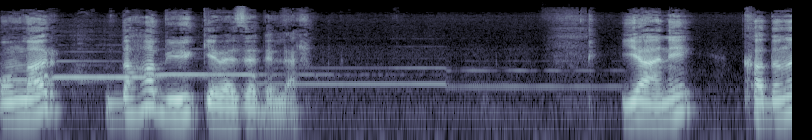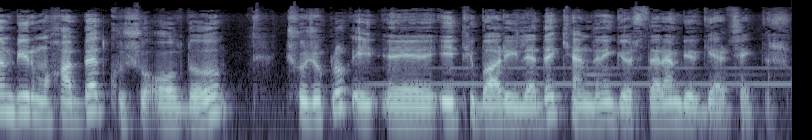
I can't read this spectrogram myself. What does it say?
Onlar daha büyük gevezedirler. Yani kadının bir muhabbet kuşu olduğu çocukluk e, itibariyle de kendini gösteren bir gerçektir.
